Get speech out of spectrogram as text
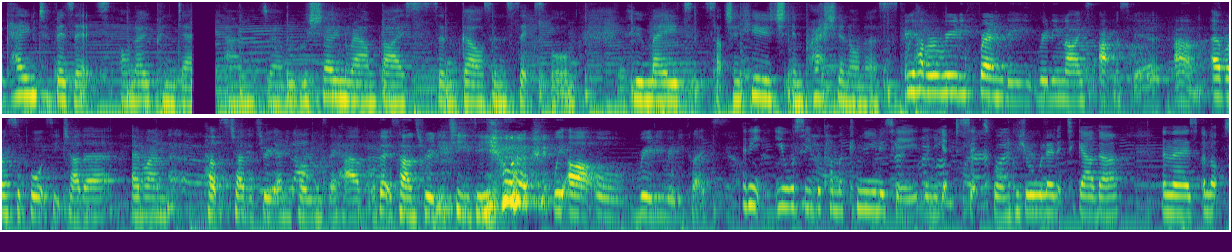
came to visit on open day uh, we were shown around by some girls in the sixth form who made such a huge impression on us. We have a really friendly, really nice atmosphere. Um, everyone supports each other, everyone helps each other through any problems they have. Although it sounds really cheesy, we are all really, really close. I think you also become a community when you get to sixth form because you're all in it together and there's a lot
